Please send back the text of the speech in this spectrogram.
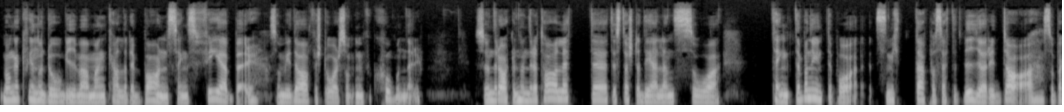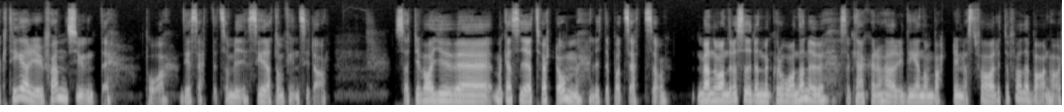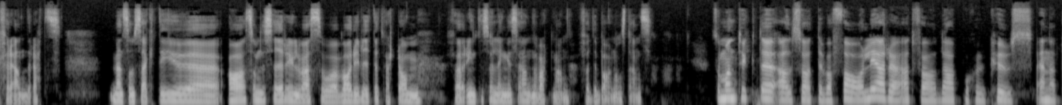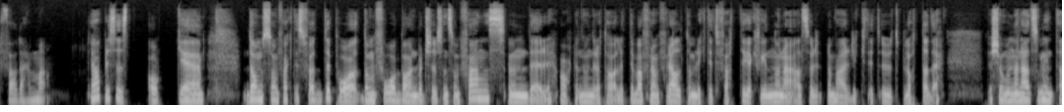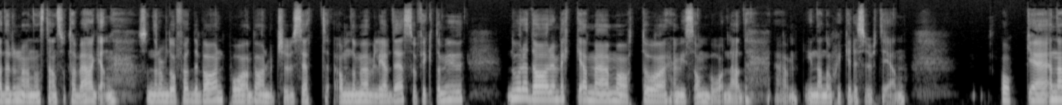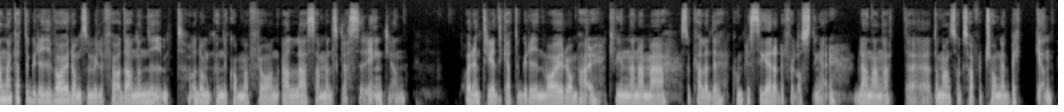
Många kvinnor dog i vad man kallade barnsängsfeber, som vi idag förstår som infektioner. Så under 1800-talet eh, till största delen så tänkte man ju inte på smitta på sättet vi gör idag, så bakterier fanns ju inte på det sättet som vi ser att de finns idag. Så att det var ju, eh, man kan säga tvärtom lite på ett sätt. Så. Men å andra sidan med corona nu, så kanske den här idén om vart det är mest farligt att föda barn har förändrats. Men som sagt, det är ju, ja, som du säger Ylva, så var det lite tvärtom för inte så länge sedan, vart man födde barn någonstans. Så man tyckte alltså att det var farligare att föda på sjukhus än att föda hemma? Ja, precis. Och eh, de som faktiskt födde på de få barnbördshusen som fanns under 1800-talet, det var framförallt de riktigt fattiga kvinnorna, alltså de här riktigt utblottade personerna som inte hade någon annanstans att ta vägen. Så när de då födde barn på barnbördshuset, om de överlevde, så fick de ju några dagar, en vecka med mat och en viss omvårdnad eh, innan de skickades ut igen. Och eh, en annan kategori var ju de som ville föda anonymt och de kunde komma från alla samhällsklasser egentligen. Och den tredje kategorin var ju de här kvinnorna med så kallade komplicerade förlossningar. Bland annat, eh, de ansågs ha för trånga bäcken,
